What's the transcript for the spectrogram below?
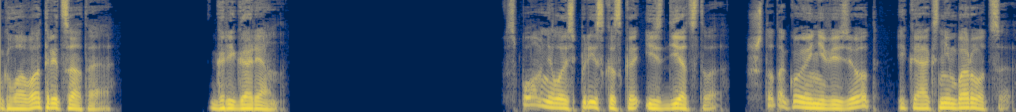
Глава 30. Григорян. Вспомнилась присказка из детства. Что такое не везет и как с ним бороться?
